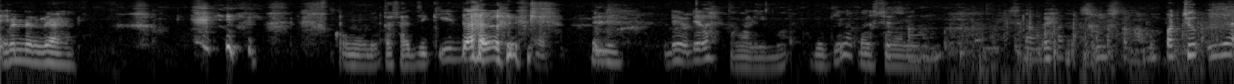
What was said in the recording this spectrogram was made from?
Bener dah. Komunitas Haji Kidal. Udah, udah lah. Tanggal lima. Lu gila kan setengah lima. Setengah empat cuy. Iya.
